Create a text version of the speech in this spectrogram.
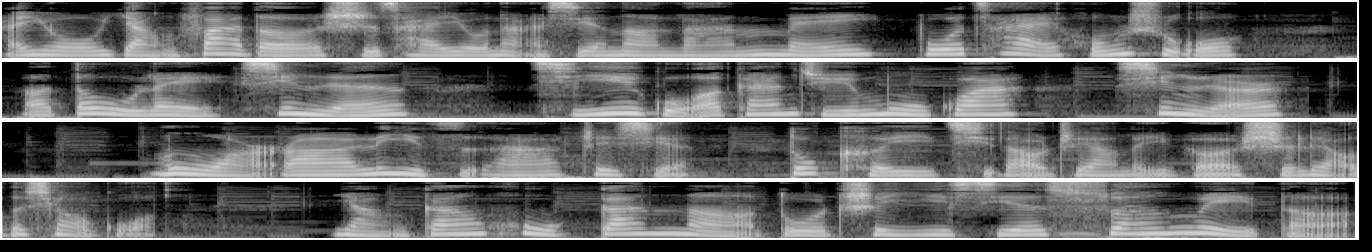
还有养发的食材有哪些呢？蓝莓、菠菜、红薯，呃，豆类、杏仁、奇异果、柑橘、木瓜、杏仁儿、木耳啊、栗子啊，这些都可以起到这样的一个食疗的效果。养肝护肝呢，多吃一些酸味的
